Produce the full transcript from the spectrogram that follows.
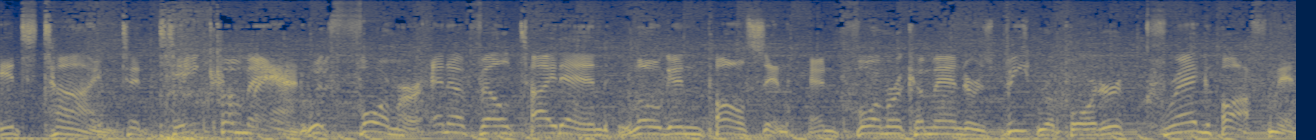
It's time to take command with former NFL tight end Logan Paulson and former Commanders beat reporter Craig Hoffman.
